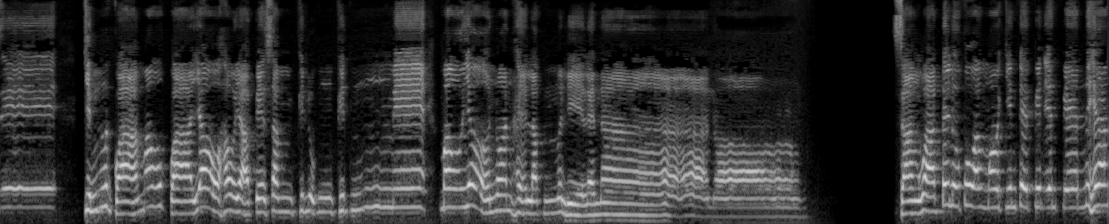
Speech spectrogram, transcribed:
สิ กินกว่าเมากว่าเย้าเฮาอย่าเปสัมพิลุกพิษเม เมาเย้านอนให้หลับมลีแลนานอสั่งว่าได้ลูกปวงหมอกินแต่เป็นเอ็นเป็นแหง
